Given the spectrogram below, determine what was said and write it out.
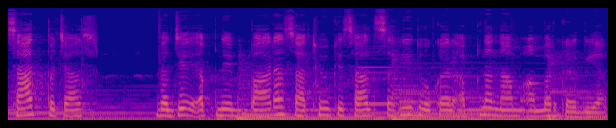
सात पचास बजे अपने 12 साथियों के साथ शहीद होकर अपना नाम अमर कर दिया।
